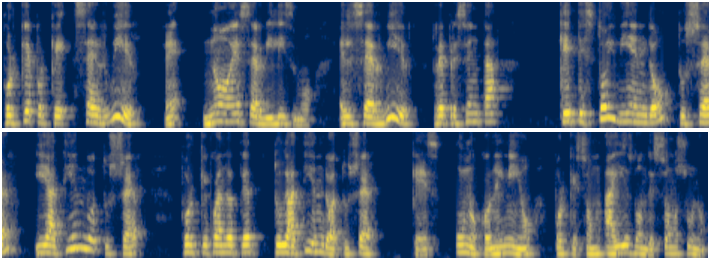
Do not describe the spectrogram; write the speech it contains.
¿Por qué? Porque servir ¿eh? no es servilismo. El servir representa que te estoy viendo tu ser y atiendo tu ser, porque cuando te, atiendo a tu ser, que es uno con el mío, porque son, ahí es donde somos uno.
